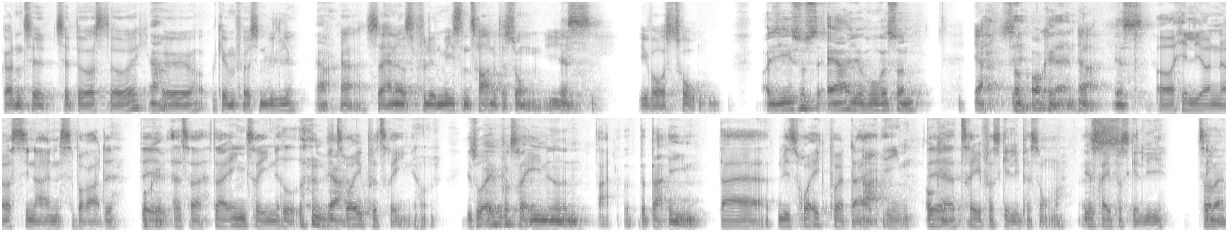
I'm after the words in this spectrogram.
gør den til, til et bedre sted, ikke? Ja. Øh, og gennemfører sin vilje. Ja. Ja, så han er selvfølgelig den mest centrale person i, yes. i vores tro. Og Jesus er Jehovas søn? Ja. Så, okay. Ja. ja. Yes. Og Helligånden er også sin egen separate. Det, okay. Altså, der er ingen treenighed. vi ja. tror ikke på treenigheden. Vi tror ikke på treenigheden? Nej. Der, der er en? Der er, vi tror ikke på, at der Nej. er en. Det okay. er tre forskellige personer. Yes. Tre forskellige ting. Sådan.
